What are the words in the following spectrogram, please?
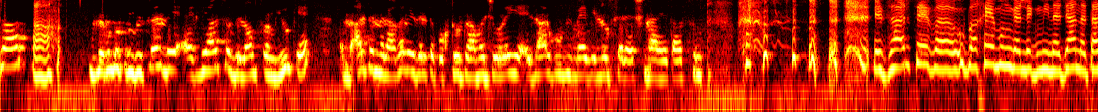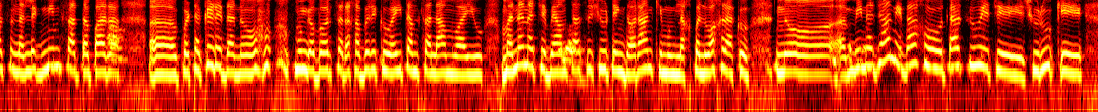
زموږ پروډوسر دی هی السو بیلونګ فرام یو کې الته مې راغلي دلته پښتو ډرامه جوړي اظهار بوبي مې وینم سره آشنا یې تاسو اظهار صاحب وبخې مونږ لګمینا جان تاسو نه لګنیم سات لپاره پټکړې دنو مونږ بور سره خبرې کوي تم سلام وایو مننه چې به هم تاسو شوټینګ دوران کې مونږ خپل وخت راکو نو مینا جان دا خو تاسو چې شروع کې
